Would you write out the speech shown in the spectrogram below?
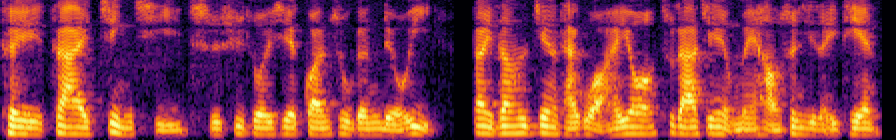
可以在近期持续做一些关注跟留意。那以上是今天的台股，还有祝大家今天有美好顺利的一天。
